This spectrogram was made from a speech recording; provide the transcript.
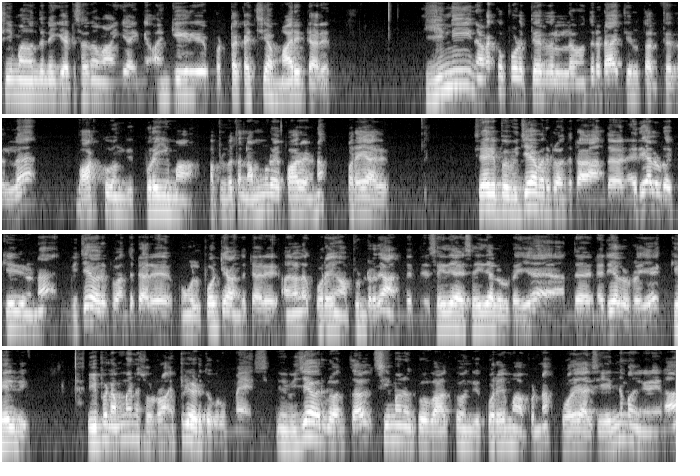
சீமான் வந்து இன்னைக்கு எட்டு சதவீதம் வாங்கி அங்கே அங்கீகரிக்கப்பட்ட கட்சியா மாறிட்டாரு. இனி நடக்க தேர்தலில் வந்து ரெண்டாயிரத்தி இருபத்தாறு தேர்தலில் வாக்கு வங்கி குறையுமா? அப்படின்னு பார்த்தா நம்மளுடைய பார்வை என்னன்னா குறையாது. சரி இப்போ விஜய் அவர்கள் வந்துட்டா அந்த நெறியாளோட கேள்வி என்னன்னா விஜய் அவர்கள் வந்துட்டாரு உங்களுக்கு போட்டியாக வந்துட்டாரு அதனால குறையும் அப்படின்றதே அந்த செய்தி செய்தியாளருடைய அந்த நெறியாளருடைய கேள்வி. இப்போ நம்ம என்ன சொல்கிறோம் இப்படி எடுத்துக்கிறோமே. விஜய் அவர்கள் வந்தால் சீமானுக்கு வாக்கு வங்கி குறையுமா அப்படின்னா குறையாது. என்ன ஏன்னா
